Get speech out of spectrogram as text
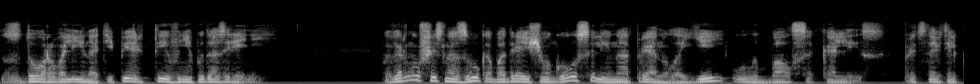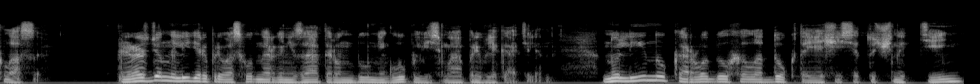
«Здорово, Лина, теперь ты вне подозрений. Повернувшись на звук ободряющего голоса, Лина отпрянула. Ей улыбался Калис, представитель класса. Прирожденный лидер и превосходный организатор, он был не глуп и весьма привлекателен. Но Лину коробил холодок, таящийся точно тень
